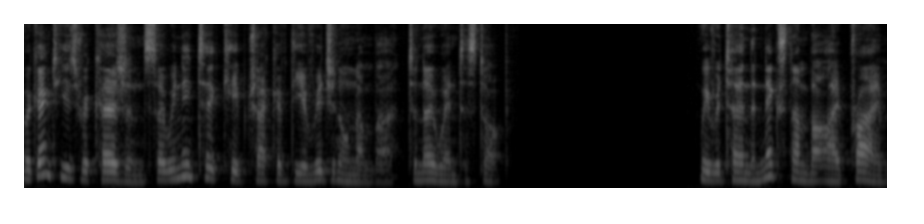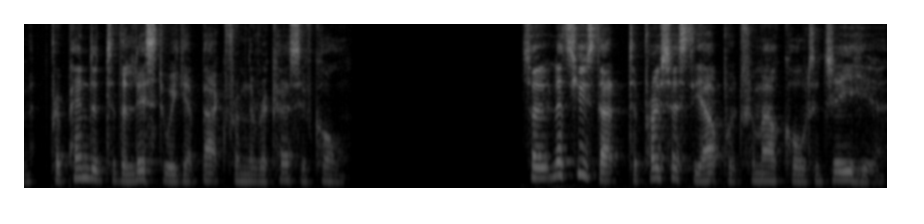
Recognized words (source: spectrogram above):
We're going to use recursion, so we need to keep track of the original number to know when to stop. We return the next number i prime prepended to the list we get back from the recursive call. So let's use that to process the output from our call to g here.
